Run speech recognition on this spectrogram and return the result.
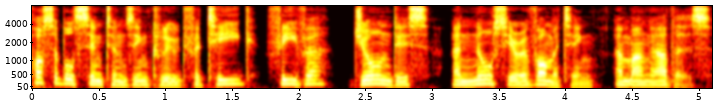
Possible symptoms include fatigue, fever, jaundice, and nausea or vomiting, among others.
